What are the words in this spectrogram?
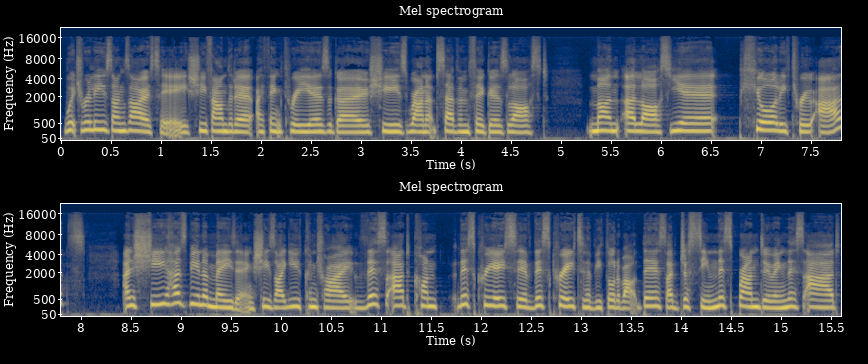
which relieves anxiety. She founded it, I think, three years ago. She's ran up seven figures last month, uh, last year, purely through ads. And she has been amazing. She's like, you can try this ad, con- this creative, this creative. Have you thought about this? I've just seen this brand doing this ad.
